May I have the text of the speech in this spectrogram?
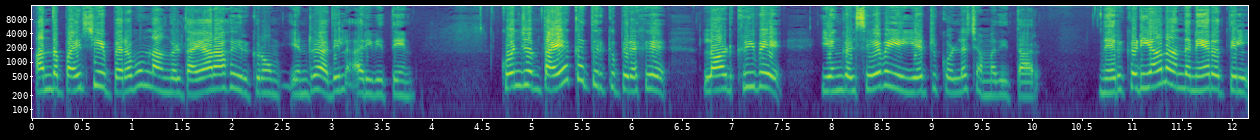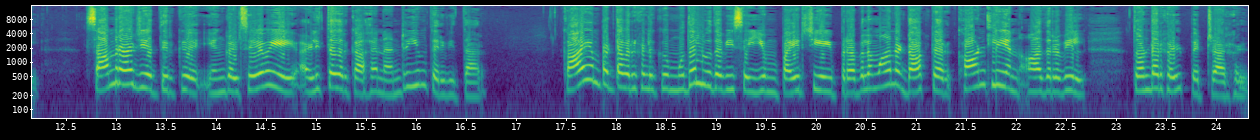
அந்த பயிற்சியை பெறவும் நாங்கள் தயாராக இருக்கிறோம் என்று அதில் அறிவித்தேன். கொஞ்சம் தயக்கத்திற்கு பிறகு லார்ட் கிரிவே எங்கள் சேவையை ஏற்றுக்கொள்ள சம்மதித்தார். நெருக்கடியான அந்த நேரத்தில் சாம்ராஜ்யத்திற்கு எங்கள் சேவையை அளித்ததற்காக நன்றியும் தெரிவித்தார். காயம்பட்டவர்களுக்கு முதல் உதவி செய்யும் பயிற்சியை பிரபலமான டாக்டர் கான்ட்லியன் ஆதரவில் தொண்டர்கள் பெற்றார்கள்.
